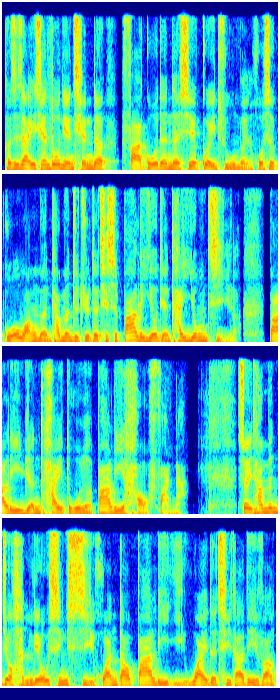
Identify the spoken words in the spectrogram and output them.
可是，在一千多年前的法国的那些贵族们或是国王们，他们就觉得其实巴黎有点太拥挤了，巴黎人太多了，巴黎好烦呐。所以他们就很流行，喜欢到巴黎以外的其他地方，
